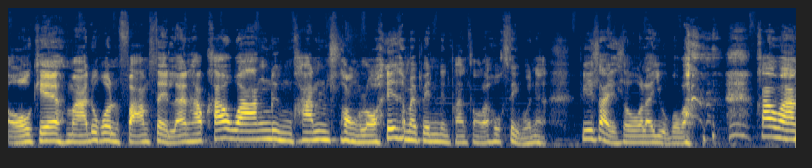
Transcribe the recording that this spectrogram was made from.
โอเค มาทุกคนฟาร์มเสร็จแล้วนะครับ ข้าววาง 1,200ทำไมเป็น 1,260วะเนี่ย พี่ใส่โซอะไรอยู่ปะวะ ข้าววาง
